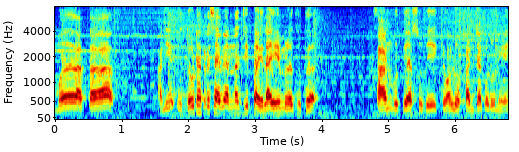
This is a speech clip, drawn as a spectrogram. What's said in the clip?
मग आता आणि उद्धव ठाकरे साहेब यांना जी पहिला हे मिळत होतं सहानुभूती असू दे किंवा लोकांच्याकडून हे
